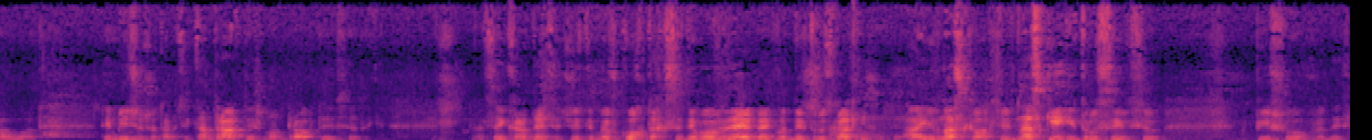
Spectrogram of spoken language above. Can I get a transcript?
От. Тим більше, що там ці контракти, шмонтракти і все таке. А цей крадеться, чуєте, ми в кохтах сидимо вже опять, в одних трусках, і- а і в носках. Чуєте, носки і труси, і все. Пішов вже десь.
